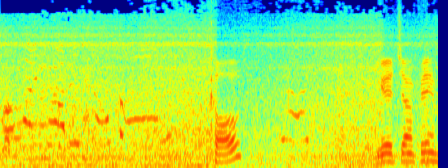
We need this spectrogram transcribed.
Oh my god, it's so cold. Cold? You gotta jump in.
